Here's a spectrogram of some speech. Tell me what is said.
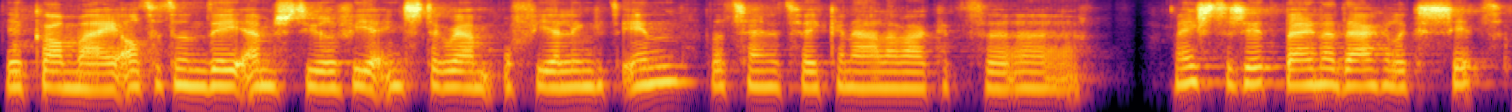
Je kan mij altijd een DM sturen via Instagram of via LinkedIn. Dat zijn de twee kanalen waar ik het uh, meeste zit, bijna dagelijks zit.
